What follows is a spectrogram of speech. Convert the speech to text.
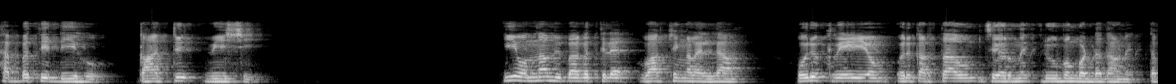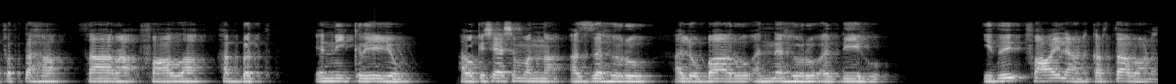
ഹബ്ബത്തി ദീഹു. കാറ്റ് വീശി. ഈ ഒന്നാം വിഭാഗത്തിലെ വാക്യങ്ങളെല്ലാം ഒരു ക്രിയയും ഒരു കർത്താവും ചേർന്ന് രൂപം കൊണ്ടതാണ്. തഫത്തഹ സാറ ഫാള ഹബ്ബത്ത് എന്നീ ക്രിയയും അവയ്ക്ക് ശേഷം വന്ന അസഹറു അൽ ഉബാറു അന്നഹുറു അദ്ദീഹു ഇത് ഫായിലാണ് കർത്താവാണ്.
